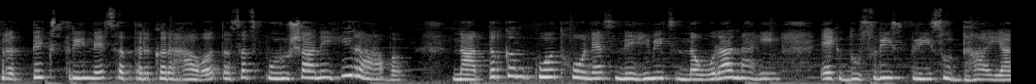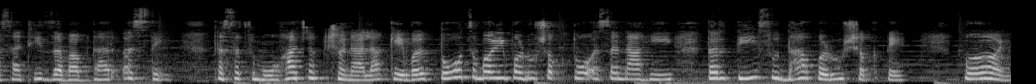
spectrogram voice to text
प्रत्येक स्त्रीने सतर्क राहावं तसंच पुरुषानेही राहावं. नातं कमकुवत होण्यास नेहमीच नवरा नाही एक दुसरी स्त्री सुद्धा यासाठी जबाबदार असते. तसंच मोहाच्या क्षणाला केवळ तोच बळी पडू शकतो असं नाही तर ती सुद्धा पडू शकते. पण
